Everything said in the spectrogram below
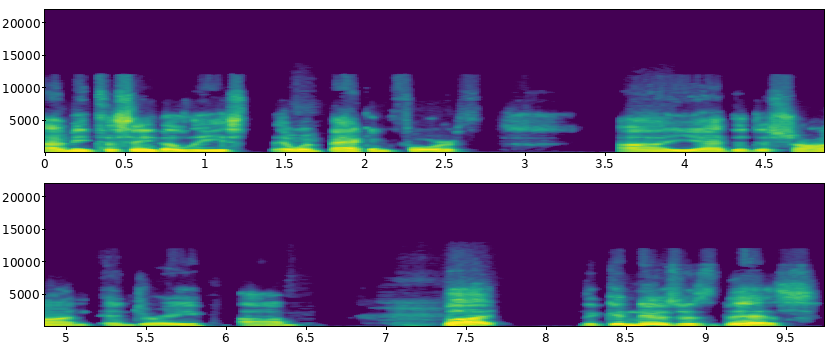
I mean, to say the least, it went back and forth. Uh, you had the Deshaun injury, um, but the good news is this:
